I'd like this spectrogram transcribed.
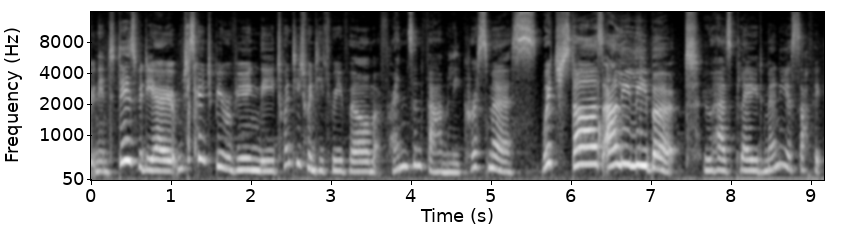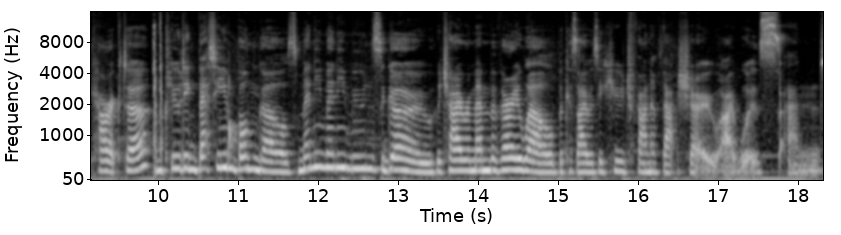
and in today's video, I'm just going to be reviewing the 2023 film Friends and Family Christmas, which stars Ali Liebert, who has played many a sapphic character, including Betty in Bomb Girls many, many moons ago, which I remember very well because I was a huge fan of that show. I was, and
